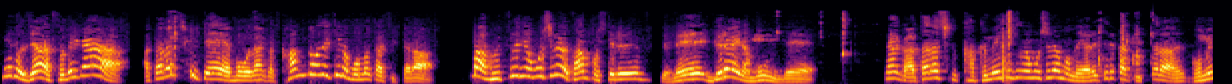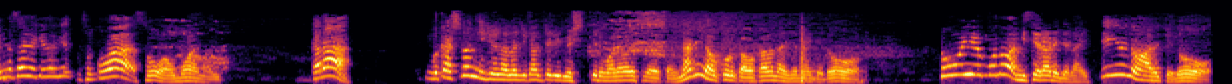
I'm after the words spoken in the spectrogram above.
けど、じゃあ、それが、新しくて、もうなんか感動できるものかって言ったら、まあ、普通に面白いを担保してるよね、ぐらいなもんで、なんか新しく革命的に面白いものやれてるかって言ったら、ごめんなさいだけど、そこは、そうは思わない。から、昔の27時間テレビを知ってる我々世代だったら何が起こるかわからないじゃないけど、そういうものは見せられてないっていうのはあるけど、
